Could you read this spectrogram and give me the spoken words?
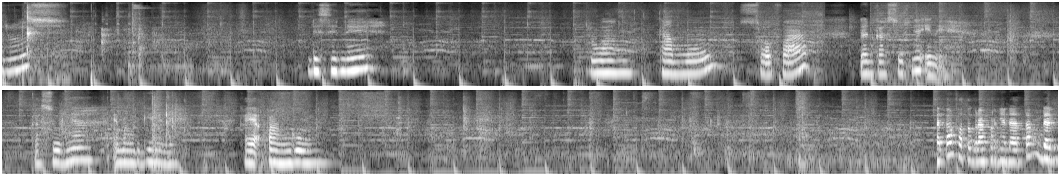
Terus di sini ruang tamu sofa dan kasurnya ini. Kasurnya emang begini nih kayak panggung. Datang fotografernya datang dan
